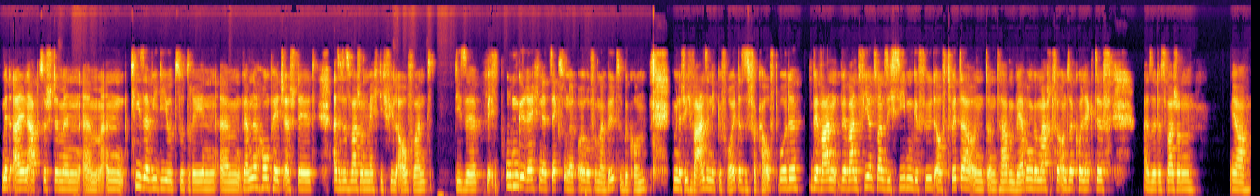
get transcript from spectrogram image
mit allen abzustimmen, ähm, ein Teaser-Video zu drehen. Ähm, wir haben eine Homepage erstellt. Also das war schon mächtig viel Aufwand diese umgerechnet 600 Euro für mein Bild zu bekommen. Ich habe mich natürlich wahnsinnig gefreut, dass es verkauft wurde. Wir waren, wir waren 24-7 gefühlt auf Twitter und, und haben Werbung gemacht für unser Collective. Also das war schon ja,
